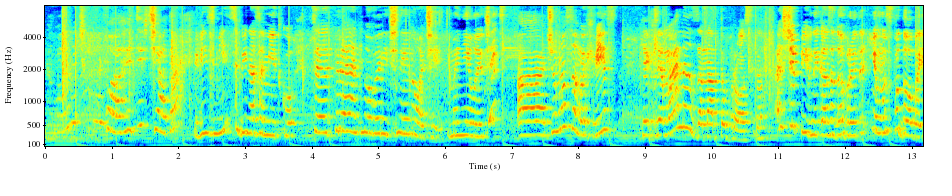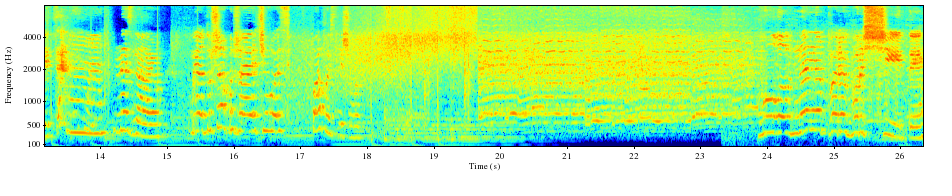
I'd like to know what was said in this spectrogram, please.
Хвилиночку уваги, дівчата. Візьміть собі на замітку. Це тренд новорічної ночі. Мені личить? А чому саме хвіст? Як для мене, занадто просто. А ще півника задобрити, йому сподобається. М, Не знаю. Моя душа бажає чогось пафоснішого. Головне не переборщити.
